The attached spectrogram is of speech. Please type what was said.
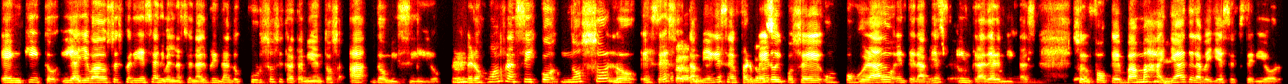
en Quito y ha llevado su experiencia a nivel nacional brindando cursos y tratamientos a domicilio. Pero Juan Francisco no solo es eso, también es enfermero y posee un posgrado en terapias intradérmicas. Su enfoque va más allá de la belleza exterior.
